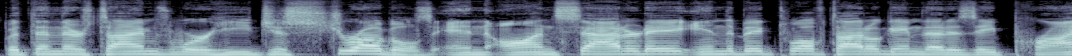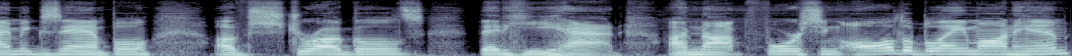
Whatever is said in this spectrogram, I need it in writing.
but then there's times where he just struggles. And on Saturday in the Big 12 title game, that is a prime example of struggles that he had. I'm not forcing all the blame on him,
